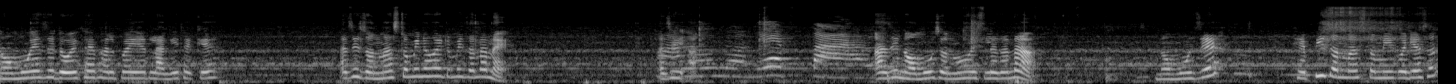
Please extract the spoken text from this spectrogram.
নমুৱে যে দৈ খাই ভাল পায় ইয়াত লাগি থাকে। আজি জন্মাষ্টমী নহয় তুমি জানা নাই? আজি আজি নমু জন্ম হৈছিলে জানা? নমু যে হেপী জন্মাষ্টমী কৈ দিয়াচোন।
